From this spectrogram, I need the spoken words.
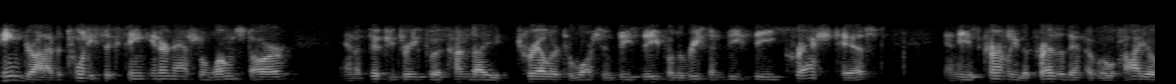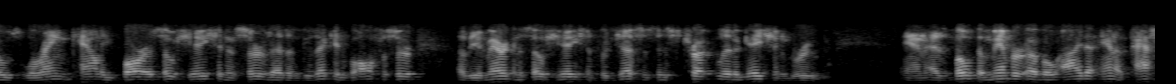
team drive a 2016 International Lone Star and a 53-foot Hyundai trailer to Washington, D.C. for the recent D.C. crash test. And he is currently the president of Ohio's Lorain County Bar Association and serves as an executive officer of the American Association for Justice's Truck Litigation Group. And as both a member of OIDA and a past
